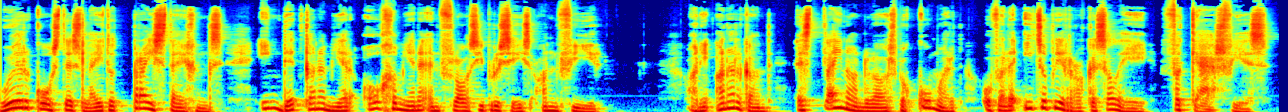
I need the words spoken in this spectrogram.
Hoër kostes lei tot prysstygings en dit kan 'n meer algemene inflasieproses aanvuur. Aan die ander kant is kleinhandelaars bekommerd of hulle iets op die rakke sal hê vir Kersfees.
